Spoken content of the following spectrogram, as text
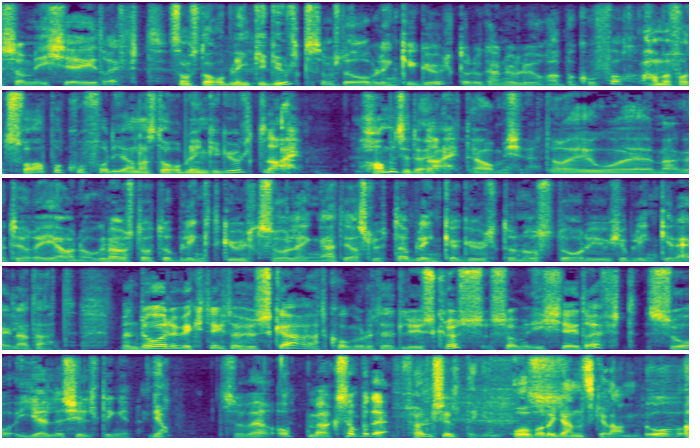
som ikke er i drift. Som står og blinker gult. Som står og blinker gult, og du kan jo lure på hvorfor. Har vi fått svar på hvorfor de gjerne står og blinker gult? Nei, Har vi ikke det? nei, det har vi ikke. Det er jo eh, mange teorier, og noen har jo stått og blinkt gult så lenge at de har sluttet å blinke gult, og nå står de jo ikke og blinker i det hele tatt. Men da er det viktig å huske at kommer du til et lyskryss som ikke er i drift, så gjelder skiltingen. Ja. Så vær oppmerksom på det. Følg skiltingen. Over det ganske land. Over...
